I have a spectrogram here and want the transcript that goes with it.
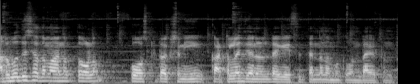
അറുപത് ശതമാനത്തോളം കോസ്റ്റ് റിഡക്ഷൻ ഈ കട്ടള ജനലിന്റെ കേസിൽ തന്നെ നമുക്ക് ഉണ്ടായിട്ടുണ്ട്.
